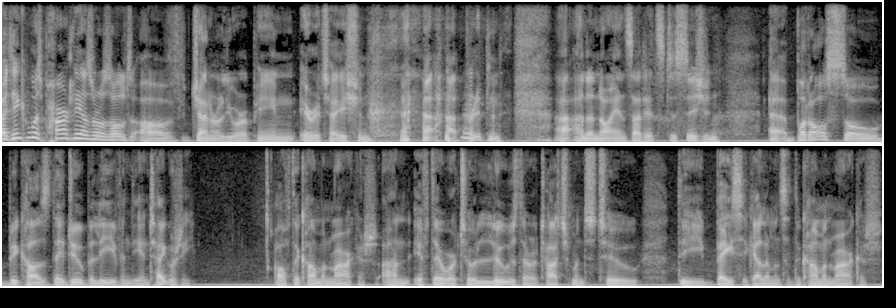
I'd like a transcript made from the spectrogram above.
I think it was partly as a result of general European irritation at Britain uh, and annoyance at its decision, uh, but also because they do believe in the integrity of the common market. And if they were to lose their attachment to the basic elements of the common market,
